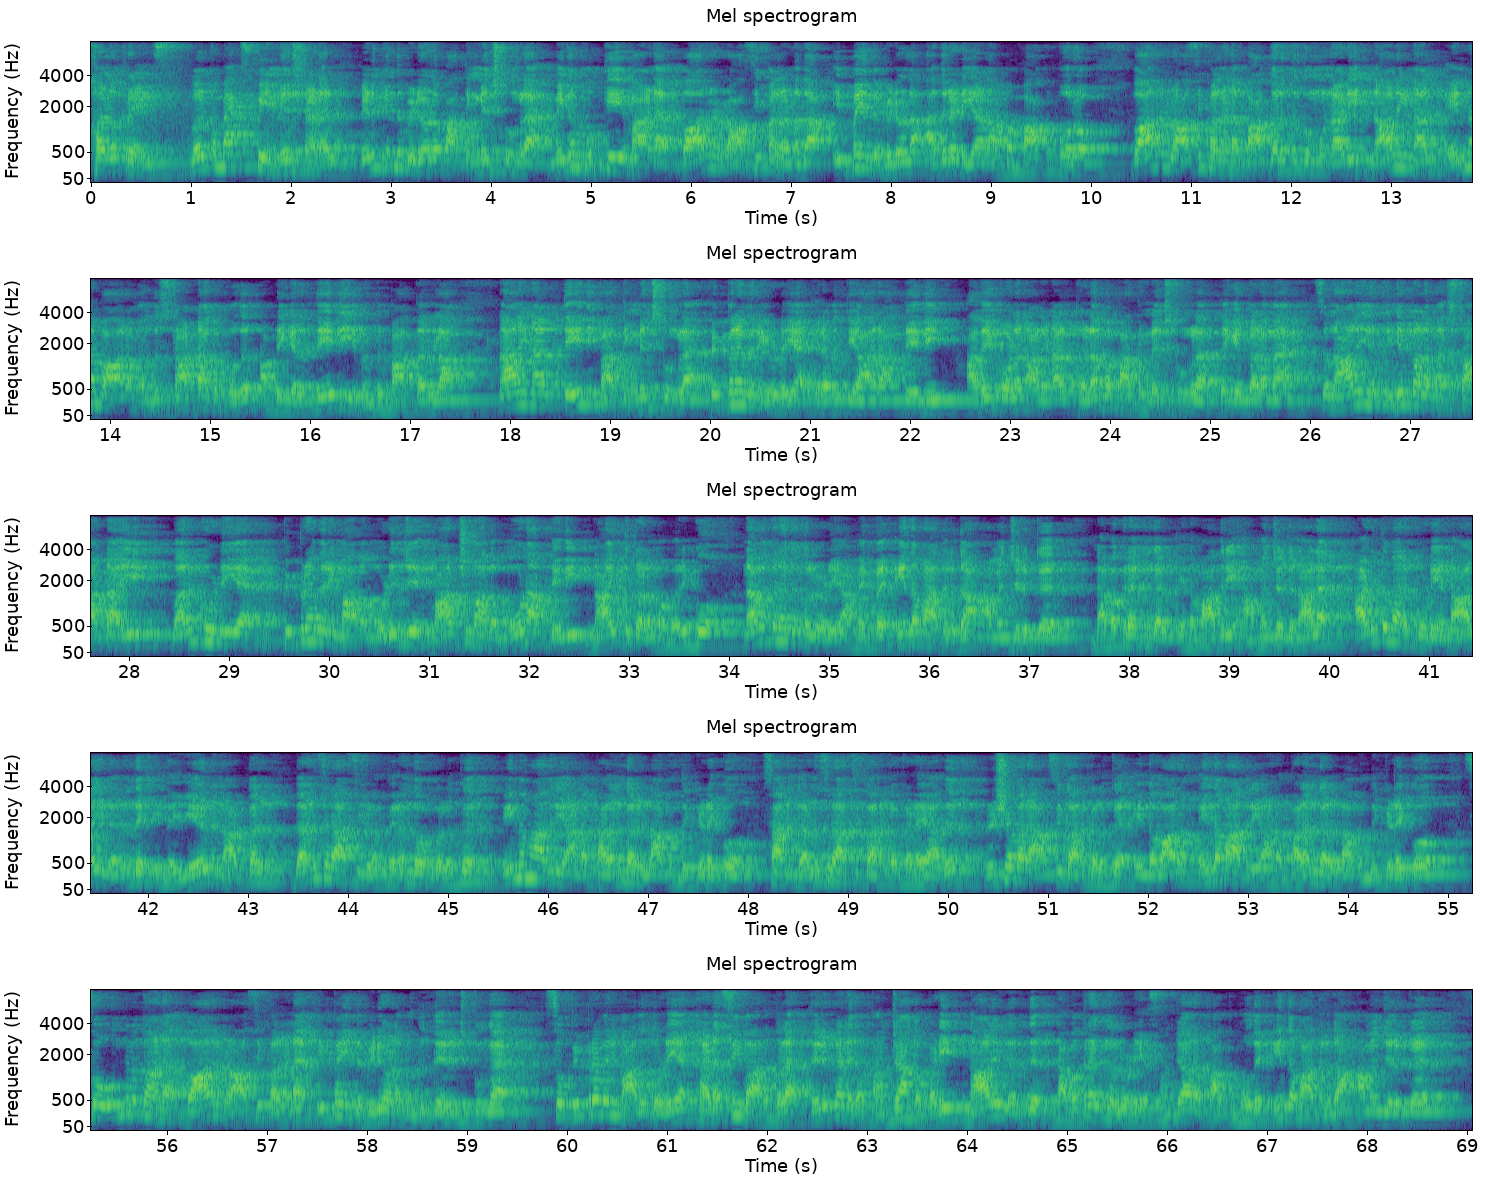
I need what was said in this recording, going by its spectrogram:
Hello friends welcome back Spain news channel எனக்கு இந்த வீடியோவில் பார்த்தீங்கன்னு வச்சுக்கோங்களேன் மிக முக்கியமான வார ராசி பலனை தான் இப்போ இந்த வீடியோவில் அதிரடியாக நாம் பார்க்க போகிறோம் வார ராசி பலனை பார்க்கறதுக்கு முன்னாடி நாளை நாள் என்ன வாரம் வந்து ஸ்டார்ட் ஆக போகுது அப்படிங்கிற தேதியை வந்து பார்த்துடலாம். நாளை நாள் தேதி பார்த்தீங்கன்னு வச்சுக்கோங்களேன் பிப்ரவரியுடைய இருபத்தி ஆறாம் தேதி. அதே போல் நாளை நாள் கிழமை பார்த்தீங்கன்னு வச்சுக்கோங்களேன் திங்கட்கிழமை. ஸோ நாளைய திங்கக்கிழமை ஸ்டார்ட் ஆகி வரக்கூடிய பிப்ரவரி மாதம் முடிஞ்சு மார்ச் மாதம் மூணாம் தேதி ஞாயிற்றுக்கிழமை வரைக்கும் நவக்கிரகங்களுடைய அமைப்பு இந்த மாதிரி தான் அமைஞ்சிருக்கு. நவக்கிரகங்கள் இந்த மாதிரி அமைஞ்சதுனால அடுத்து வரக்கூடிய நாளையிலிருந்து இந்த ஏழு நாட்கள் தனுசு ராசியில் பிறந்தவங்களுக்கு இந்த மாதிரியான பலன்கள்லாம் வந்து கிடைக்கும். சாரி தனுசு ராசிக்காரங்க கிடையாது ரிஷப ராசிக்காரங்களுக்கு இந்த வாரம் இந்த மாதிரியான பலன்கள்லாம் வந்து கிடைக்கும். ஸோ உங்களுக்கான வார ராசி பலனை இப்போ இந்த வீடியோவில் வந்து தெரிஞ்சுக்குங்க. ஸோ பிப்ரவரி மாதத்துடைய கடைசி வாரத்தில் திருக்கணித பஞ்சாங்கப்படி நாளையிலிருந்து நவக்கிரகங்களுடைய சஞ்சாரம் பார்க்கும்போது இந்த மாதிரி தான் அமைஞ்சிருக்கு.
